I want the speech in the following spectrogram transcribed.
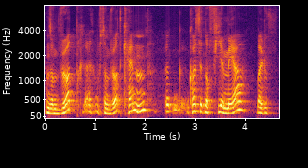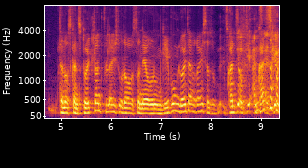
und so ein, Word, so ein WordCamp äh, kostet noch viel mehr, weil du dann aus ganz Deutschland vielleicht oder aus der näheren Umgebung Leute erreichst. Also du kannst, auf die Anzahl, davon,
